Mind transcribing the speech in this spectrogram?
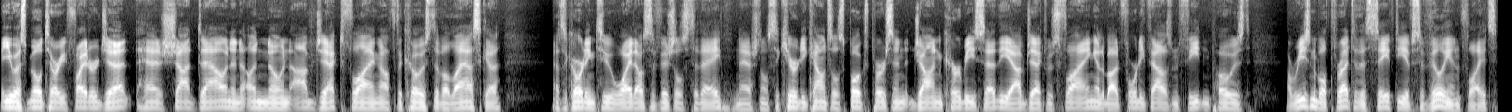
A U.S. military fighter jet has shot down an unknown object flying off the coast of Alaska. That's according to White House officials today. National Security Council spokesperson John Kirby said the object was flying at about 40,000 feet and posed a reasonable threat to the safety of civilian flights.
